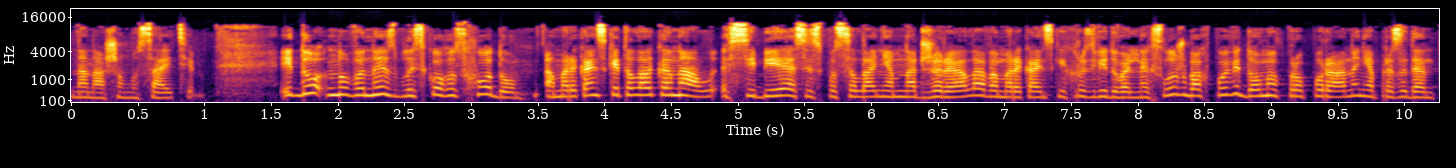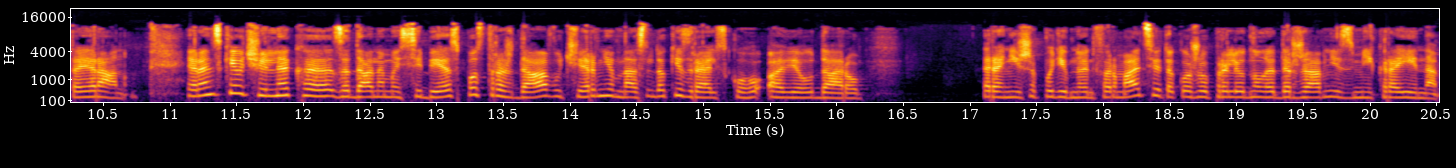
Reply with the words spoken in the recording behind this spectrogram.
на нашому сайті. І до новини з близького сходу американський телеканал CBS із посиланням на джерела в американських розвідувальних службах повідомив про поранення президента Ірану. Іранський очільник, е, за даними CBS, постраждав у червні внаслідок ізраїльського авіаудару. Раніше подібну інформацію також оприлюднили державні змі країна.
